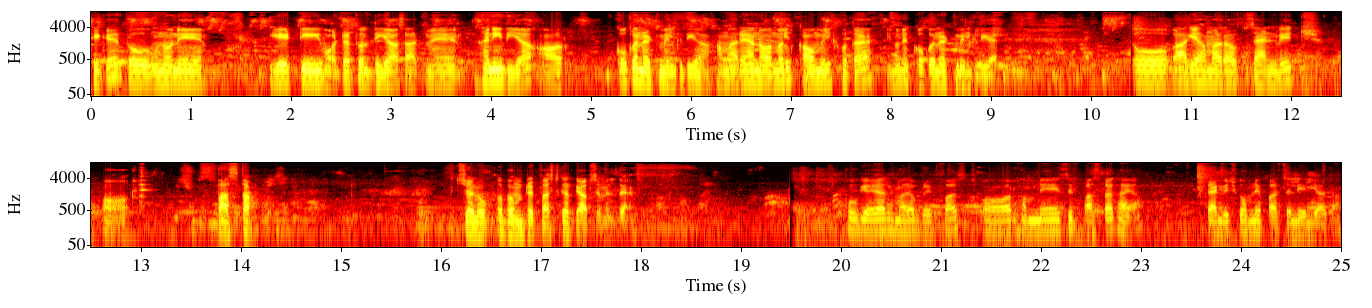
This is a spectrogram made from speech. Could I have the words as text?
ठीक है? तो उन्होंने ये टी वाटर तो दिया साथ में हनी दिया और कोकोनट मिल्क दिया। हमारे यहाँ नॉर्मल काउ मिल्क होता है इन्होंने कोकोनट मिल्क दिया है। तो आ गया हमारा सैंडविच और पास्ता चलो अब हम ब्रेकफास्ट करके आपसे मिलते हैं। हो गया यार हमारा ब्रेकफास्ट और हमने सिर्फ़ पास्ता खाया। सैंडविच को हमने पार्सल ले लिया था,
